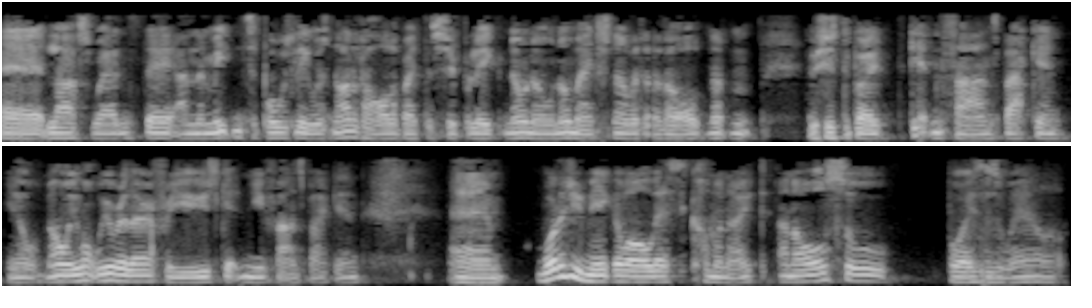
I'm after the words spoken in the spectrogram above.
uh, last Wednesday, and the meeting supposedly was not at all about the Super League. No, no, no mention of it at all. Nothing. It was just about getting fans back in. You know, no, we want, we were there for you, getting new fans back in. Um, what did you make of all this coming out? And also, boys, as well,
